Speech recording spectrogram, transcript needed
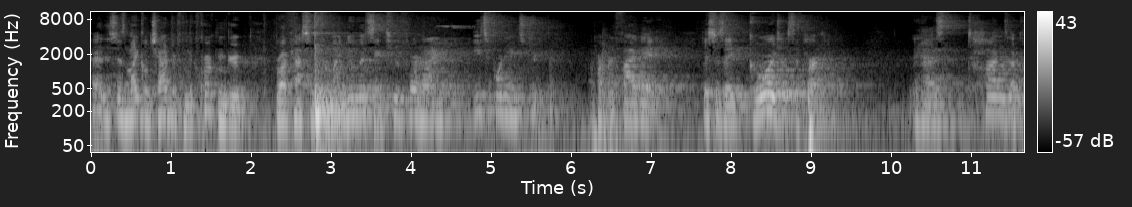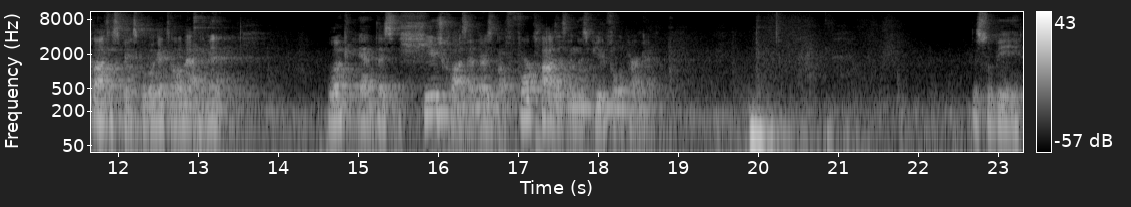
Hi, this is Michael Chadwick from the Corcoran Group, broadcasting from my new listing, 249 East 48th Street, apartment 5A. This is a gorgeous apartment. It has tons of closet space, but we'll get to all that in a minute. Look at this huge closet. There's about four closets in this beautiful apartment. This will be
